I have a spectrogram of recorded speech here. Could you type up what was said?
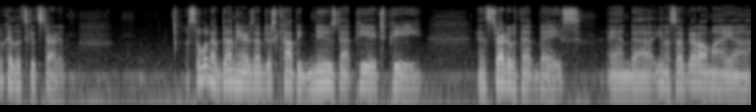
Okay, let's get started. So what I've done here is I've just copied news.php and started with that base. And, uh, you know, so I've got all my uh,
